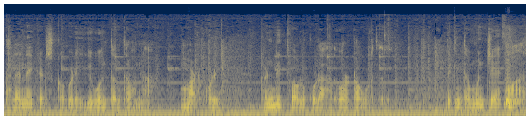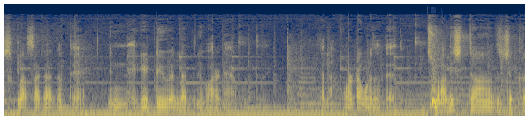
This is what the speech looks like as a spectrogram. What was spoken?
ತಲೆನೇ ಕೆಡಿಸ್ಕೋಬೇಡಿ, ಈ ಒಂದು ತಂತ್ರವನ್ನು ಮಾಡ್ಕೊಳ್ಳಿ. ಖಂಡಿತವಾಗ್ಲೂ ಕೂಡ ಹೊರಟೋಗ್ಬಿಡ್ತದೆ. ಅದಕ್ಕಿಂತ ಮುಂಚೆ ಫಸ್ಟ್ ಕ್ಲಾಸಾಗುತ್ತೆ ನಿಮ್ಮ ನೆಗೆಟಿವ್ ಎಲ್ಲ ನಿವಾರಣೆ ಆಗಿಬಿಡ್ತದೆ. ಅದೆಲ್ಲ ಹೊರಟೋಗ್ಬಿಡ್ತದೆ ಅದು. ಸ್ವಾದಿಷ್ಟಾನದ ಚಕ್ರ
